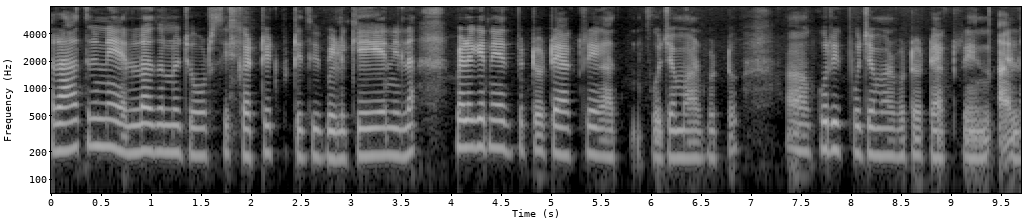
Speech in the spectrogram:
ರಾತ್ರಿನೇ ಎಲ್ಲದನ್ನು ಜೋಡಿಸಿ ಕಟ್ಟಿಟ್ಬಿಟ್ಟಿದ್ವಿ. ಬೆಳಿಗ್ಗೆ ಏನಿಲ್ಲ, ಬೆಳಗ್ಗೆನೇ ಎದ್ಬಿಟ್ಟು ಟ್ಯಾಕ್ಟ್ರಿಗೆ ಪೂಜೆ ಮಾಡಿಬಿಟ್ಟು ಕುರಿಗೆ ಪೂಜೆ ಮಾಡಿಬಿಟ್ಟು ಟ್ಯಾಕ್ಟ್ರಿ ಎಲ್ಲ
